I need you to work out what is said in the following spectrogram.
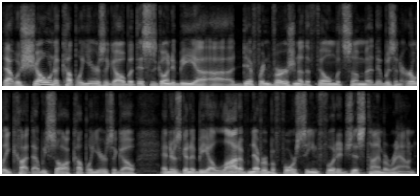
that was shown a couple years ago. But this is going to be a, a different version of the film with some. It was an early cut that we saw a couple years ago, and there's going to be a lot of never before seen footage this time around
